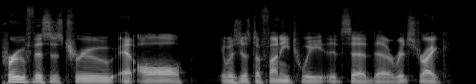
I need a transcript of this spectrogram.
proof this is true at all. It was just a funny tweet. It said uh, Rich Strike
